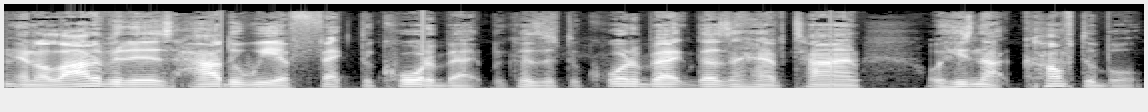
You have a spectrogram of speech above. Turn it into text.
And a lot of it is how do we affect the quarterback? Because if the quarterback doesn't have time or he's not comfortable,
